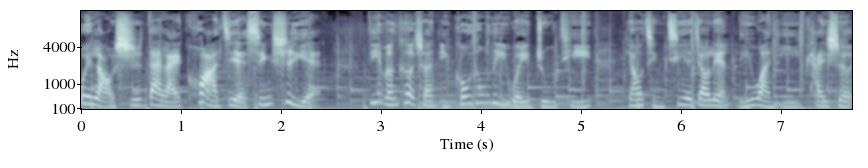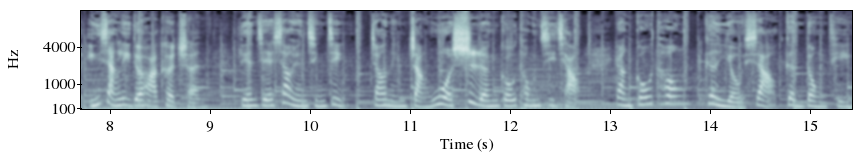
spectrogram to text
为老师带来跨界新视野。第一门课程以沟通力为主题，邀请企业教练李婉仪开设影响力对话课程，连接校园情境，教您掌握世人沟通技巧，让沟通更有效、更动听。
